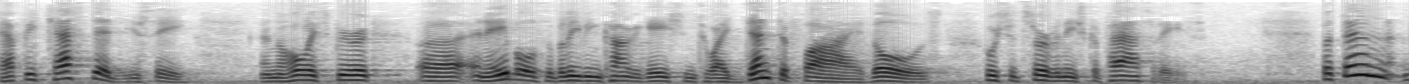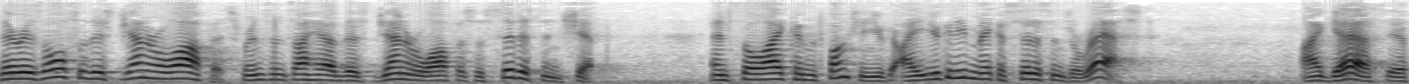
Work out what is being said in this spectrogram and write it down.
have to be tested, you see. And the Holy Spirit uh, enables the believing congregation to identify those who should serve in these capacities. But then there is also this general office. For instance, I have this general office of citizenship. And so I can function. You, I, you can even make a citizen's arrest. I guess if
